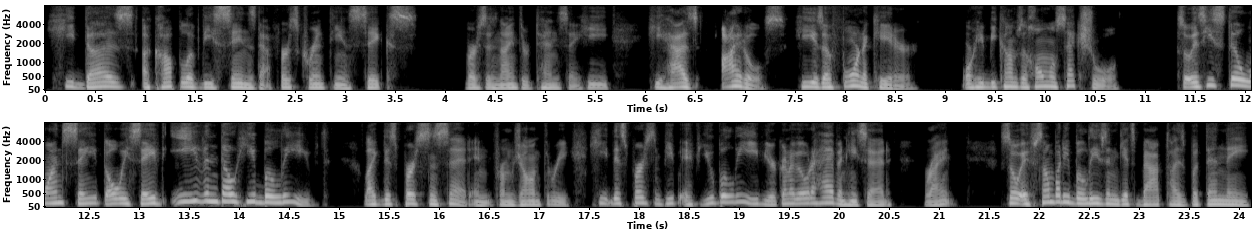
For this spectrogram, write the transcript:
he does a couple of these sins that First Corinthians 6, verses 9 through 10 say. He he has idols, he is a fornicator or he becomes a homosexual. So is he still once saved, always saved, even though he believed? Like this person said in from John 3. He this person, people, if you believe, you're gonna go to heaven, he said, right? So if somebody believes and gets baptized, but then they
